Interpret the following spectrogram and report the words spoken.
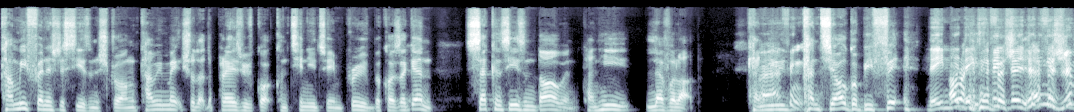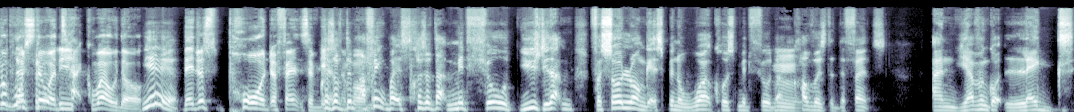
can we finish the season strong? Can we make sure that the players we've got continue to improve? Because again, second season Darwin, can he level up? Can I you can Thiago be fit? They, I they reckon think, they, they think Liverpool still attack well though. Yeah. They're just poor defensively. Because of the the, I think, but it's because of that midfield. Usually, that for so long, it's been a workhorse midfield that Mm. covers the defense, and you haven't got legs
